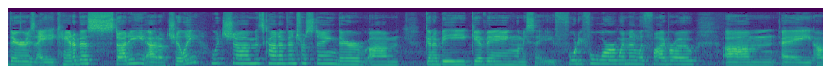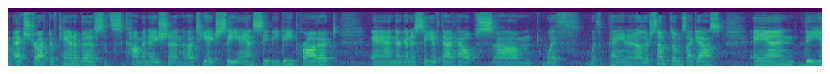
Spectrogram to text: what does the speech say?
there is a cannabis study out of Chile, which um, is kind of interesting. They're um, going to be giving, let me see, 44 women with fibro um, a um, extract of cannabis. It's a combination uh, THC and CBD product, and they're going to see if that helps um, with with pain and other symptoms, I guess. And the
